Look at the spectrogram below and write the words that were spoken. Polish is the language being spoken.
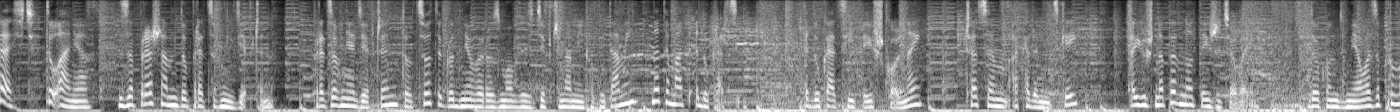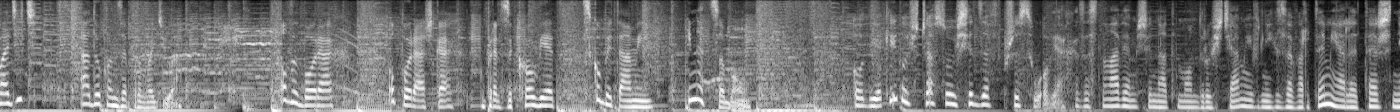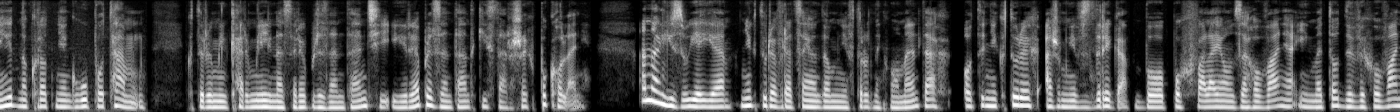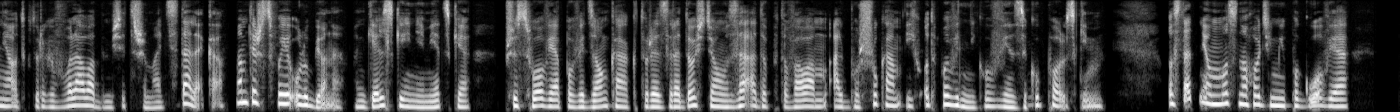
Cześć, tu Ania. Zapraszam do Pracowni Dziewczyn. Pracownia Dziewczyn to cotygodniowe rozmowy z dziewczynami i kobietami na temat edukacji. Edukacji tej szkolnej, czasem akademickiej, a już na pewno tej życiowej. Dokąd miała zaprowadzić, a dokąd zaprowadziła. O wyborach, o porażkach, o pracy kobiet, z kobietami i nad sobą. Od jakiegoś czasu siedzę w przysłowiach. Zastanawiam się nad mądrościami w nich zawartymi, ale też niejednokrotnie głupotami – którymi karmili nas reprezentanci i reprezentantki starszych pokoleń. Analizuję je, niektóre wracają do mnie w trudnych momentach, od niektórych aż mnie wzdryga, bo pochwalają zachowania i metody wychowania, od których wolałabym się trzymać z daleka. Mam też swoje ulubione, angielskie i niemieckie, przysłowia, powiedzonka, które z radością zaadoptowałam albo szukam ich odpowiedników w języku polskim. Ostatnio mocno chodzi mi po głowie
